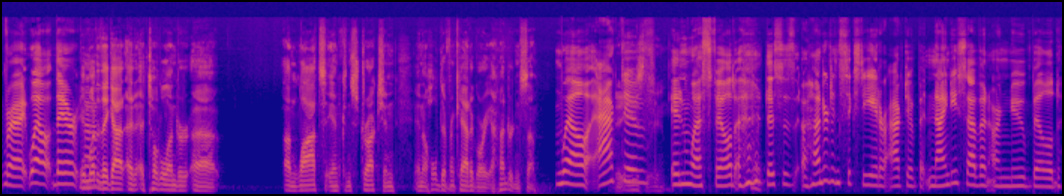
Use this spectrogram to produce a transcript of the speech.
Right. Well, they're And what do um, they got? A, a total under uh, on lots and construction in a whole different category, a hundred and some. Well, active easily. in Westfield, this is 168 are active, but 97 are new build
